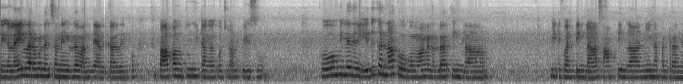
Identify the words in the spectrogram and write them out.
நீங்கள் லைவ் வர முடியலன்னு சொன்னீங்கல்ல வந்தேன் அதுக்காக தான். இப்போ பாப்பாங்க தூங்கிட்டாங்க கொஞ்ச நாள் பேசுவோம். கோபம் இல்லை எதுக்குன்னா கோபம்? வாங்க நல்லா இருக்கீங்களா? வீட்டுக்கு வந்துட்டீங்களா? சாப்பிட்டீங்களா? அண்ணி என்ன பண்ணுறாங்க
